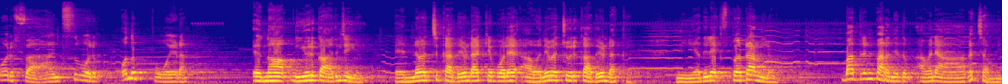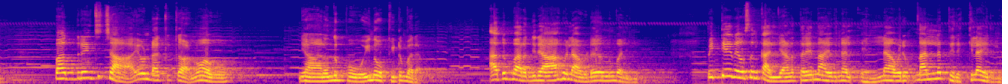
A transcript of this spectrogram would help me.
ഒരു ഫാൻസ് പോലും ഒന്ന് പോയടാ. എന്നാ നീ ഒരു കാര്യം ചെയ്യും. എന്നെ വെച്ച് കഥയുണ്ടാക്കിയ പോലെ അവനെ വെച്ച് ഒരു കഥയുണ്ടാക്കുക നീ അതിൽ എക്സ്പേർട്ടാണല്ലോ ഭദ്രൻ പറഞ്ഞതും അവൻ ആകെ ചമ്മി. ഭദ്രേച്ച് ചായ ഉണ്ടാക്കി കാണുമാവോ? ഞാനൊന്ന് പോയി നോക്കിയിട്ടും വരാം. അതും പറഞ്ഞ് രാഹുൽ അവിടെ നിന്നും വലിഞ്ഞു. പിറ്റേ ദിവസം കല്യാണത്തലേന്നായതിനാൽ എല്ലാവരും നല്ല തിരക്കിലായിരുന്നു.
